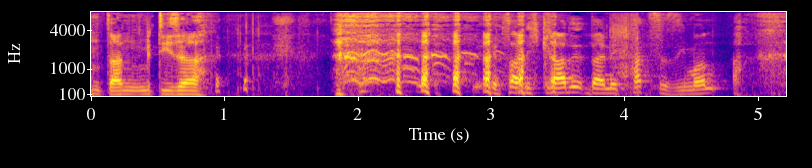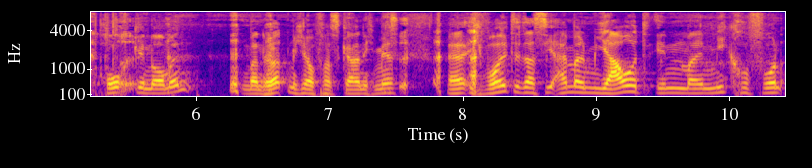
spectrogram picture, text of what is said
und dann mit dieser Jetzt habe ich gerade deine Katze, Simon, hochgenommen. Man hört mich auch fast gar nicht mehr. Äh, ich wollte, dass sie einmal miaut in mein Mikrofon,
